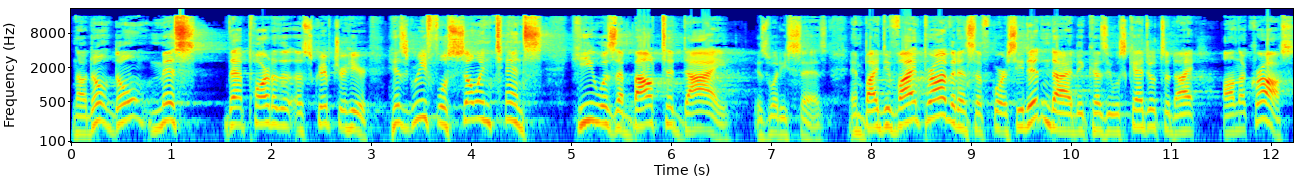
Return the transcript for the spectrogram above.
Now don't, don't miss that part of the of scripture here. His grief was so intense, he was about to die is what he says. And by divine providence, of course, he didn't die because he was scheduled to die on the cross.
